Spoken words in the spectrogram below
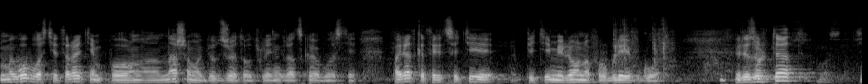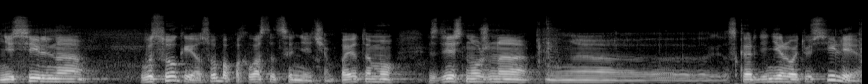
Мы в области тратим по нашему бюджету вот в Ленинградской области порядка 35 миллионов рублей в год. Результат не сильно высокий, особо похвастаться нечем. Поэтому здесь нужно э, скоординировать усилия,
